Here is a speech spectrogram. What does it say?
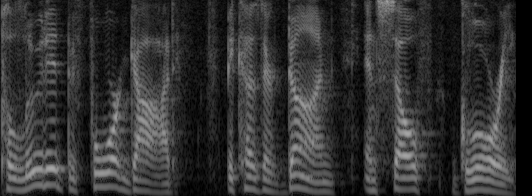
polluted before God because they're done in self glory.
